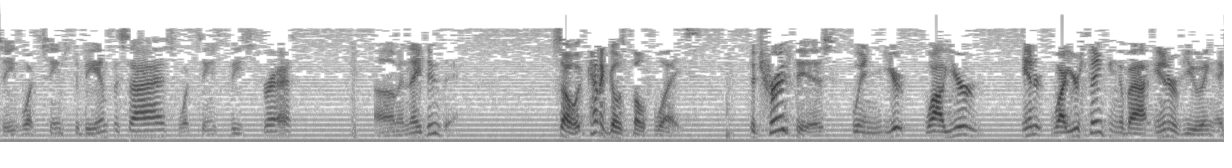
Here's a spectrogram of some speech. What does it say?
see what seems to be emphasized, what seems to be stressed, um, and they do that. So it kind of goes both ways. The truth is, when you're while you're inter, while you're thinking about interviewing a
